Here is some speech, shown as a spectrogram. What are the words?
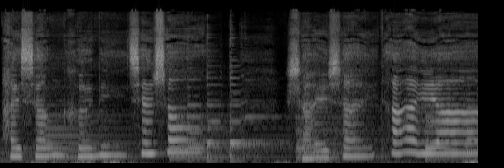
还想和你牵手晒晒太阳。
